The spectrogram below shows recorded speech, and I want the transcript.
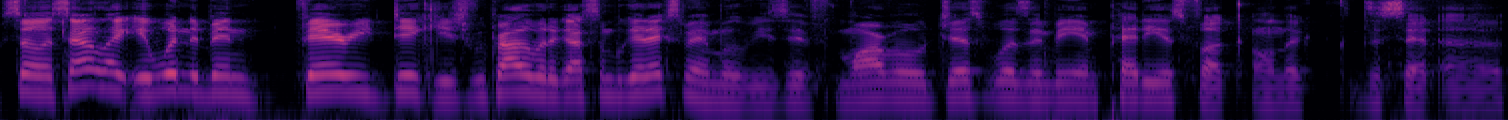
So it sounded like it wouldn't have been very dickish. We probably would have got some good X Men movies if Marvel just wasn't being petty as fuck on the the set of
